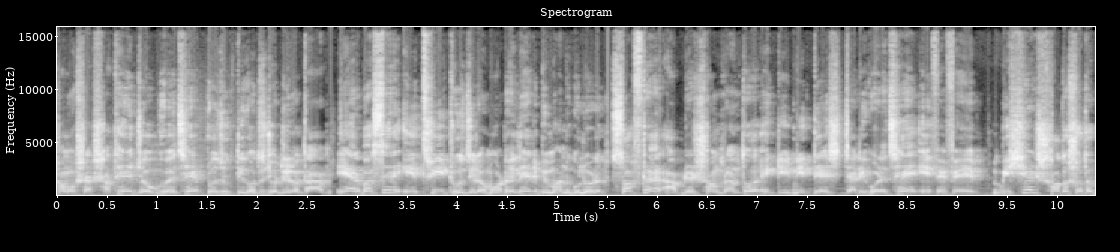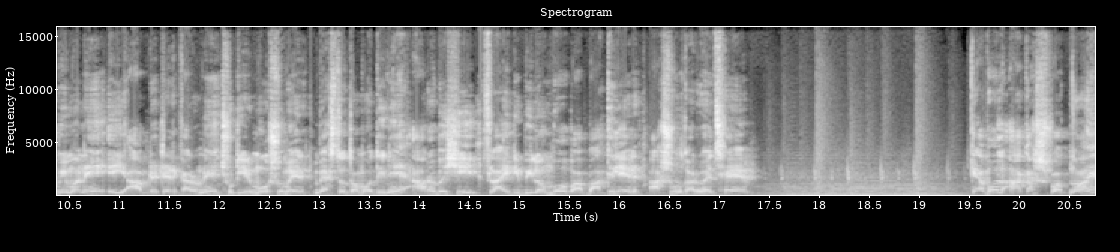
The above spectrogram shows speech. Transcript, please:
সমস্যার সাথে যোগ হয়েছে প্রযুক্তিগত জটিলতা। এয়ারবাসের এ থ্রি টু জিরো মডেলের বিমানগুলোর সফটওয়্যার আপডেট সংক্রান্ত একটি নির্দেশ জারি করেছে এফএফএ বিশ্বের শত শত বিমানে এই আপডেটের কারণে ছুটির মৌসুমের ব্যস্ততম দিনে আরও বেশি ফ্লাইট বিলম্ব বা বাতিলের আশঙ্কা রয়েছে। কেবল আকাশপথ নয়,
